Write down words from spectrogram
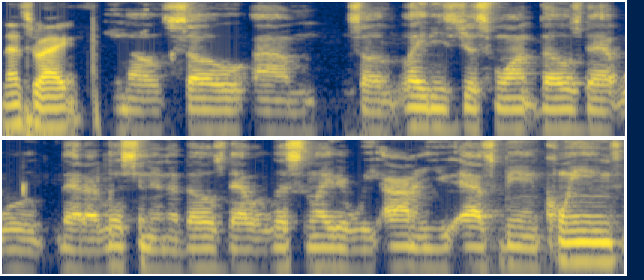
That's right. you know so um so ladies just want those that will that are listening or those that will listen later we honor you as being queens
